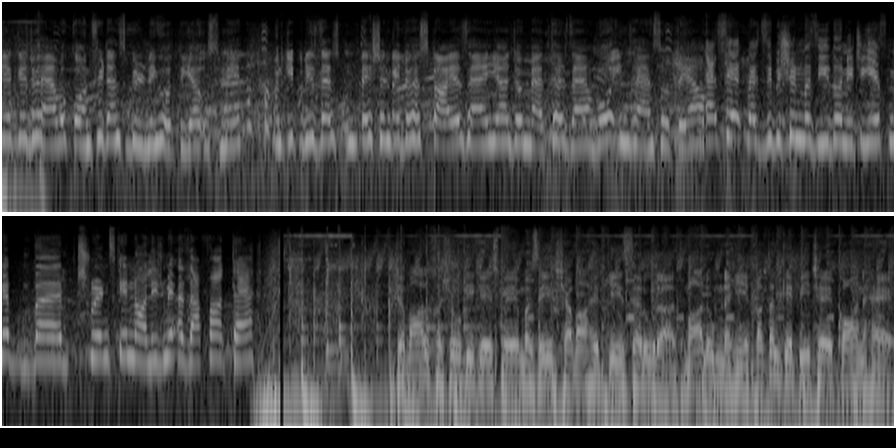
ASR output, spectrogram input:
بچے کے جو ہیں وہ کانفیڈنس بلڈنگ ہوتی ہے اس میں۔ ان کی پریزنٹیشن کے جو ہے سٹائلز ہیں یا جو میتھڈز ہیں وہ انہینس ہوتے ہیں۔ ایسے ایگزیبیشن مزید ہونی چاہیے اس میں اسٹوڈنٹس کے نالج میں اضافہ ہوتا ہے۔ جمال خشوگی کیس میں مزید شواہد کی ضرورت۔ معلوم نہیں قتل کے پیچھے کون ہے۔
